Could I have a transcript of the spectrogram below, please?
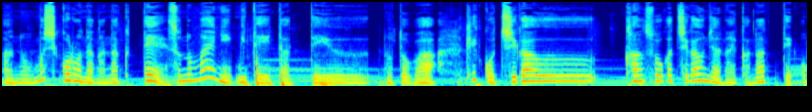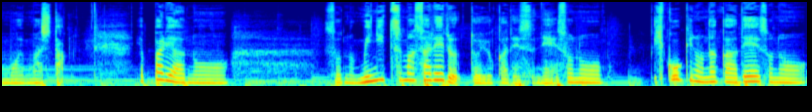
あのもしコロナがなくてその前に見ていたっていうのとは結構違う感想が違うんじゃないかなって思いました。やっぱりあのその身につまされるというかですねその飛行機の中でその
